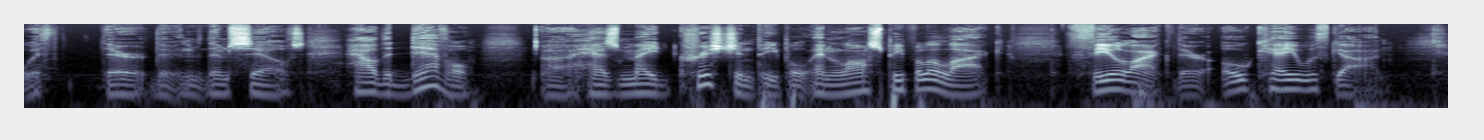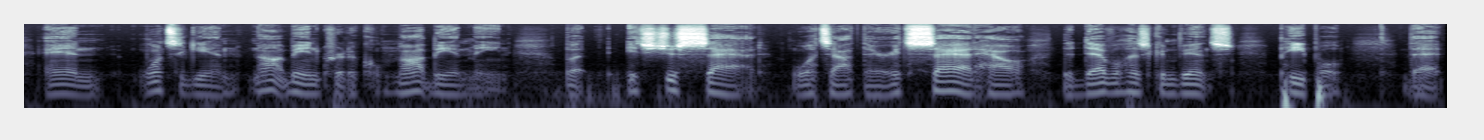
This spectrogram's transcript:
with their, their, themselves. How the devil uh, has made Christian people and lost people alike feel like they're okay with God, and once again, not being critical, not being mean, but it's just sad what's out there. It's sad how the devil has convinced people that,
